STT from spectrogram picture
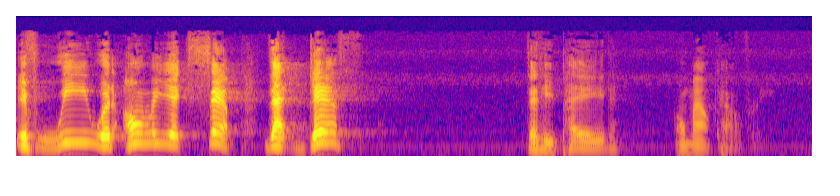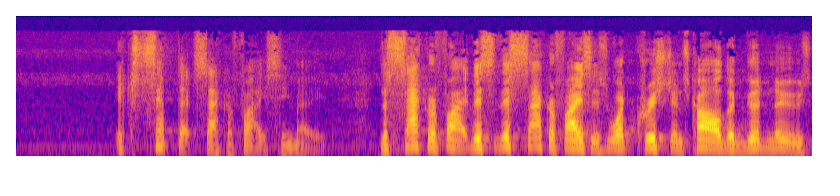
if we would only accept that death that He paid on Mount Calvary. Accept that sacrifice He made. The sacrifice, this, this sacrifice is what Christians call the good news.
